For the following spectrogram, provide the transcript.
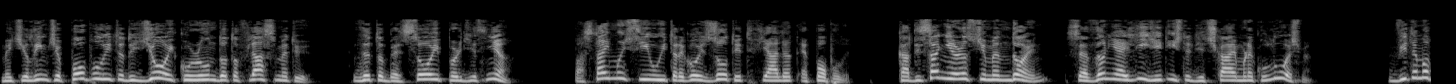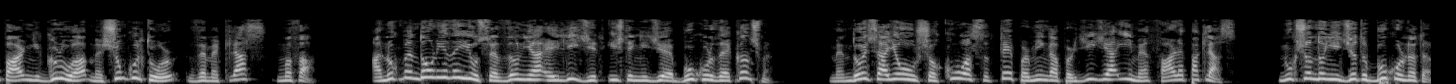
me qëllim që populli të dëgjojë kur unë do të flas me ty dhe të besojë përgjithnjë." Pastaj Mojsiu i tregoi Zotit fjalët e popullit. Ka disa njerëz që mendojnë se dhënia e ligjit ishte diçka e mrekullueshme. Vite më parë një grua me shumë kulturë dhe me klasë më tha: A nuk mendoni edhe ju se dhënia e ligjit ishte një gjë e bukur dhe e këndshme? Mendoj se ajo u shokua së tepërmi nga përgjigjja ime fare pa klasë. Nuk shoh ndonjë gjë të bukur në të.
